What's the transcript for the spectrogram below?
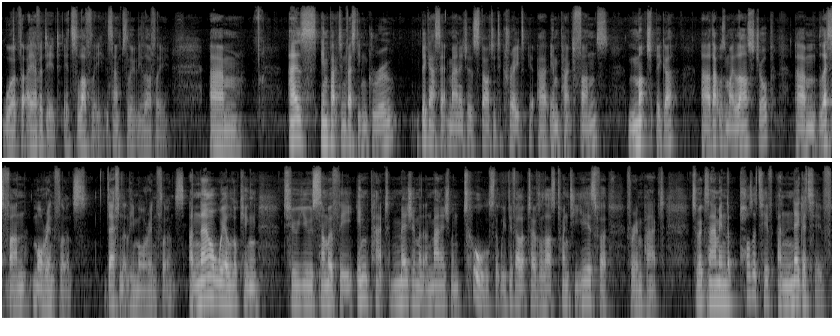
work that I ever did. It's lovely. It's absolutely lovely. Um, as impact investing grew, big asset managers started to create uh, impact funds, much bigger. Uh, that was my last job. Um, less fun, more influence. Definitely more influence. And now we're looking to use some of the impact measurement and management tools that we've developed over the last 20 years for, for impact to examine the positive and negative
